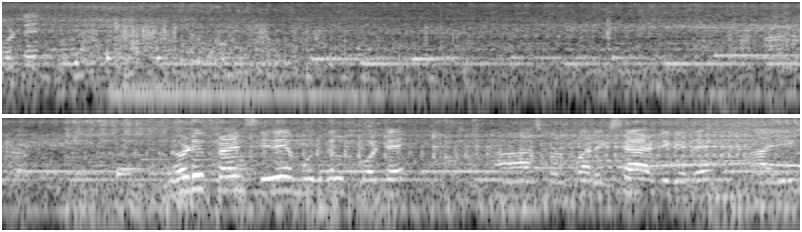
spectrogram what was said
ಕೋಟೆ. ನೋಡಿ ಫ್ರೆಂಡ್ಸ್ ಇದೇ ಮುದ್ಗಲ್ ಕೋಟೆ. ಸ್ವಲ್ಪ ರಿಕ್ಷಾ ಅಡ್ಡಿಗಿದೆ ಈಗ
